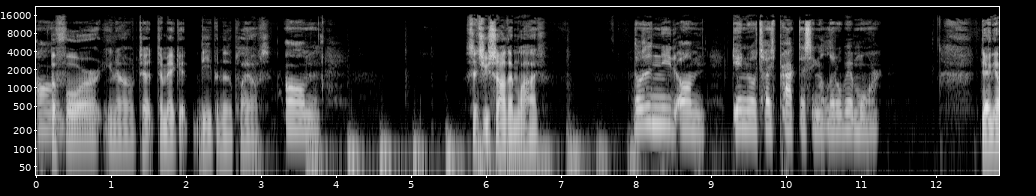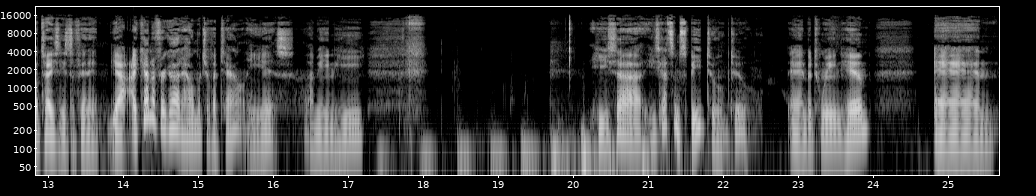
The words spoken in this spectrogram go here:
Um, before you know to to make it deep into the playoffs? um, Since you saw them live, those that need um Daniel Theis practicing a little bit more. Daniel Theis needs to fit in. Yeah, I kind of forgot how much of a talent he is. I mean, he he's uh he's got some speed to him too, and between him and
